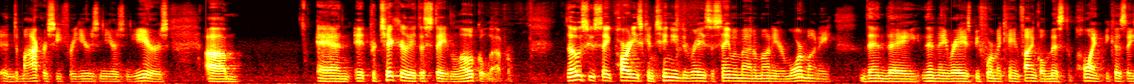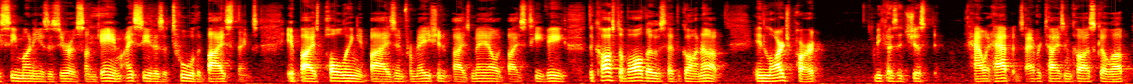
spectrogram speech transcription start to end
in democracy for years and years and years, um, and it particularly at the state and local level. Those who say parties continue to raise the same amount of money or more money than they than they raised before McCain Feingold missed the point because they see money as a zero sum game. I see it as a tool that buys things. It buys polling, it buys information, it buys mail, it buys TV. The cost of all those have gone up in large part because it's just how it happens. Advertising costs go up,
